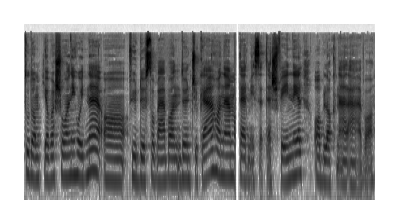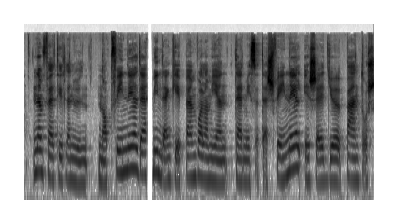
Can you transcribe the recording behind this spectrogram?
tudom javasolni, hogy ne a fürdőszobában döntsük el, hanem a természetes fénynél, ablaknál állva. Nem feltétlenül napfénynél, de mindenképpen valamilyen természetes fénynél és egy pántos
